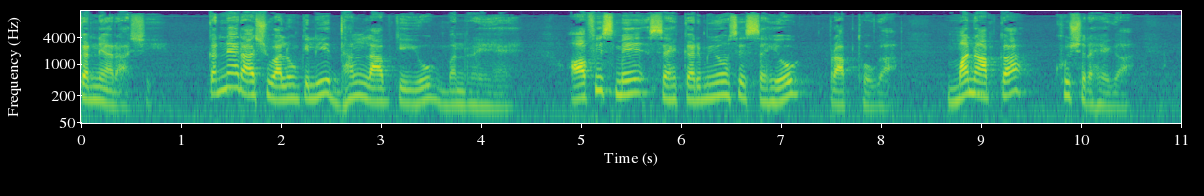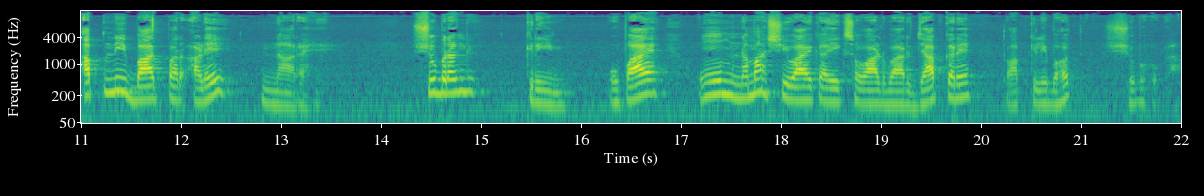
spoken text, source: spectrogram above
कन्या राशि। कन्या राशि वालों के लिए धन लाभ के योग बन रहे हैं। ऑफ़िस में सहकर्मियों से सहयोग प्राप्त होगा। मन आपका खुश रहेगा। अपनी बात पर अड़े ना रहे। शुभ रंग, क्रीम। उपाय, ओम नमः शिवाय का 108 बार जाप करें तो आपके लिए बहुत शुभ होगा।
